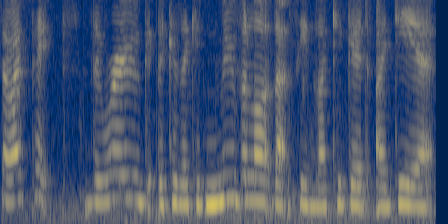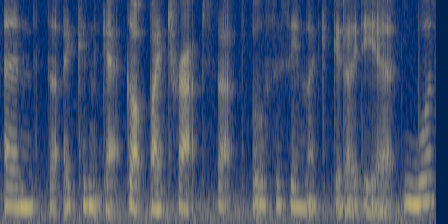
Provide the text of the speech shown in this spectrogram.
So I picked the rogue because I could move a lot. That seemed like a good idea, and that I couldn't get got by traps. That also seemed like a good idea. Was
